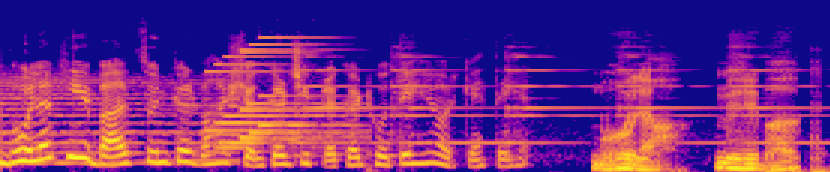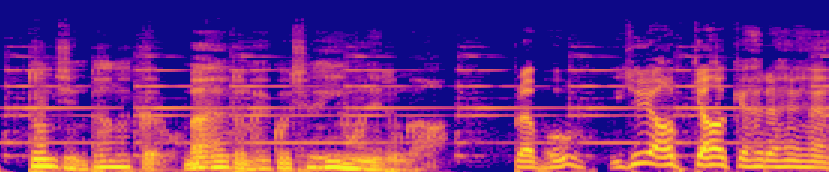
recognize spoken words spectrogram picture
भोला की ये बात सुनकर वहाँ शंकर जी प्रकट होते हैं और कहते हैं भोला मेरे भक्त तुम चिंता मत करो मैं तुम्हें कुछ नहीं होने दूँगा। प्रभु ये आप क्या कह रहे हैं?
